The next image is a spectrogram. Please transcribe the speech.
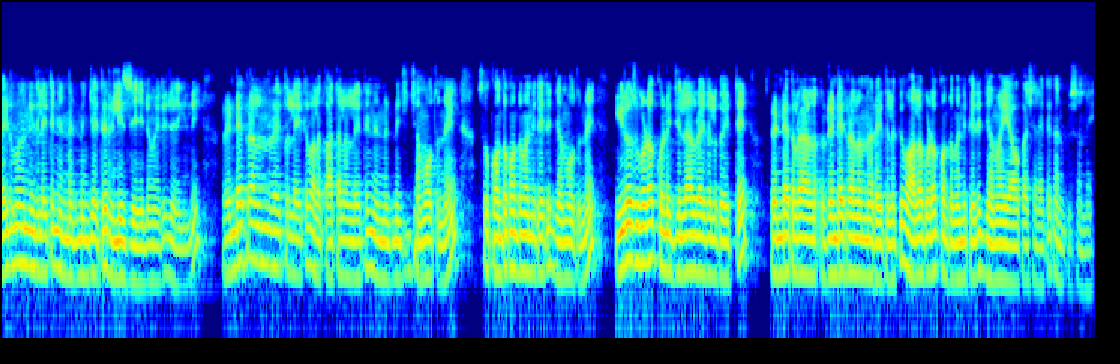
రైతు బంధు నిధులు అయితే నిన్నటి నుంచి అయితే రిలీజ్ చేయడం అయితే జరిగింది. రెండు ఎకరాలు ఉన్న రైతులు అయితే వాళ్ళ ఖాతాలలో అయితే నిన్నటి నుంచి జమ అవుతున్నాయి. సో కొంత కొంతమందికి అయితే జమ అవుతున్నాయి. ఈరోజు కూడా కొన్ని జిల్లాల రైతులకు అయితే రెండు ఎకరాలు రెండు ఎకరాలు ఉన్న రైతులకి వాళ్ళకు కూడా కొంతమందికి అయితే జమ అయ్యే అవకాశాలు అయితే కనిపిస్తున్నాయి.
